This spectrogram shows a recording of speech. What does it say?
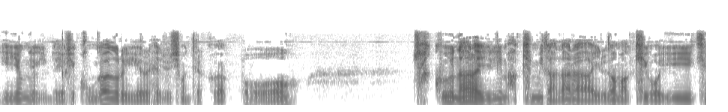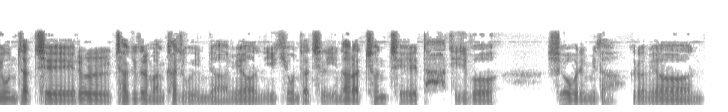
이 영역입니다. 역시 공간으로 이해를 해주시면 될 것 같고 자꾸 나라 일이 막힙니다. 나라 일도 막히고 이 기운 자체를 자기들만 가지고 있냐면 이 기운 자체를 이 나라 전체에 다 뒤집어 씌워버립니다. 그러면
